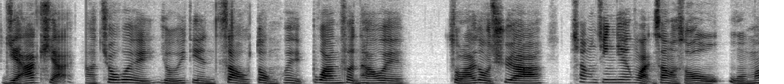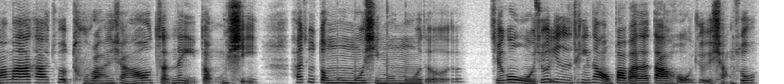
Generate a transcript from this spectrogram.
压起来啊，就会有一点躁动，会不安分，她会。走来走去啊。像今天晚上的时候，我妈妈她就突然想要整理东西，她就东摸摸西摸摸的，结果我就一直听到我爸爸在大吼，我就想说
